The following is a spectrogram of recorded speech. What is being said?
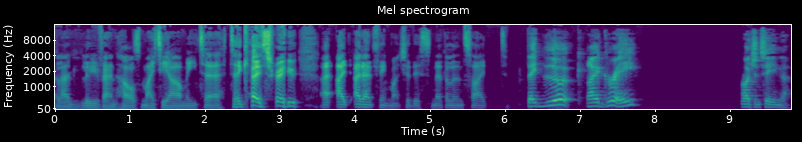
allowed Louis van Gaal's mighty army to to go through. I, I, I don't think much of this Netherlands side. To... They look. I agree. Argentina.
